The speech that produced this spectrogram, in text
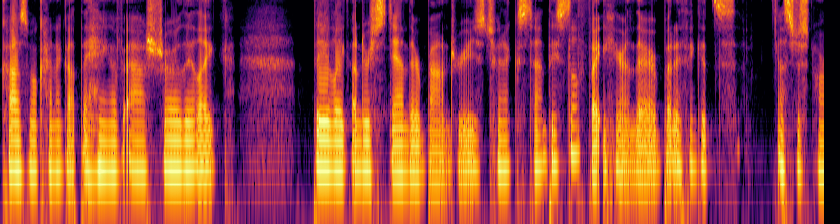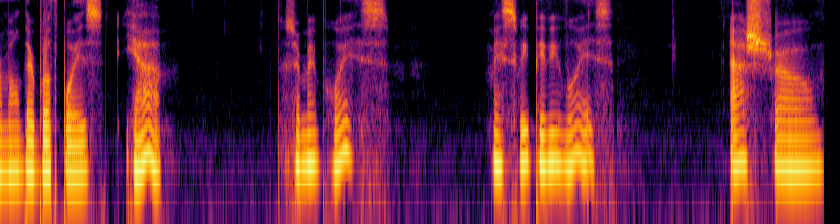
Cosmo kind of got the hang of Astro. They like, they like understand their boundaries to an extent. They still fight here and there, but I think it's, that's just normal. They're both boys. Yeah. Those are my boys. My sweet baby boys. Astro,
